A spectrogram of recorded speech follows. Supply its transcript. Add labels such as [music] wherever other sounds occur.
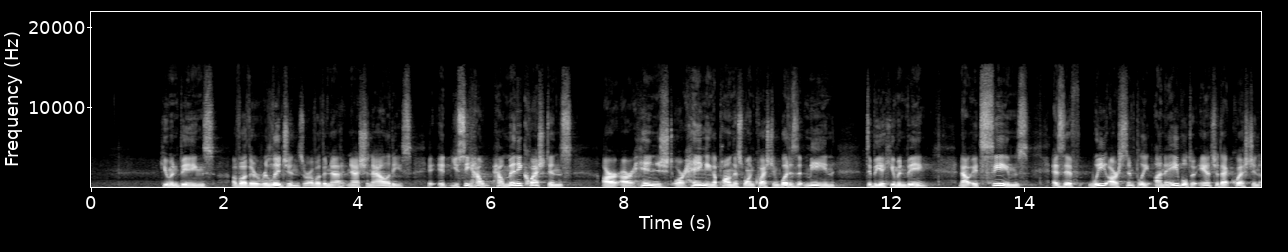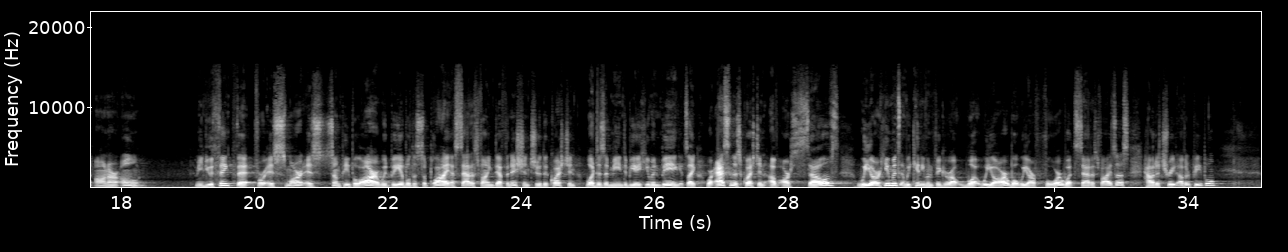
human beings of other religions or of other na- nationalities. It, it, you see how, how many questions are, are hinged or hanging upon this one question what does it mean to be a human being? Now, it seems as if we are simply unable to answer that question on our own. I mean, you think that for as smart as some people are, we'd be able to supply a satisfying definition to the question, what does it mean to be a human being? It's like we're asking this question of ourselves. We are humans, and we can't even figure out what we are, what we are for, what satisfies us, how to treat other people.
